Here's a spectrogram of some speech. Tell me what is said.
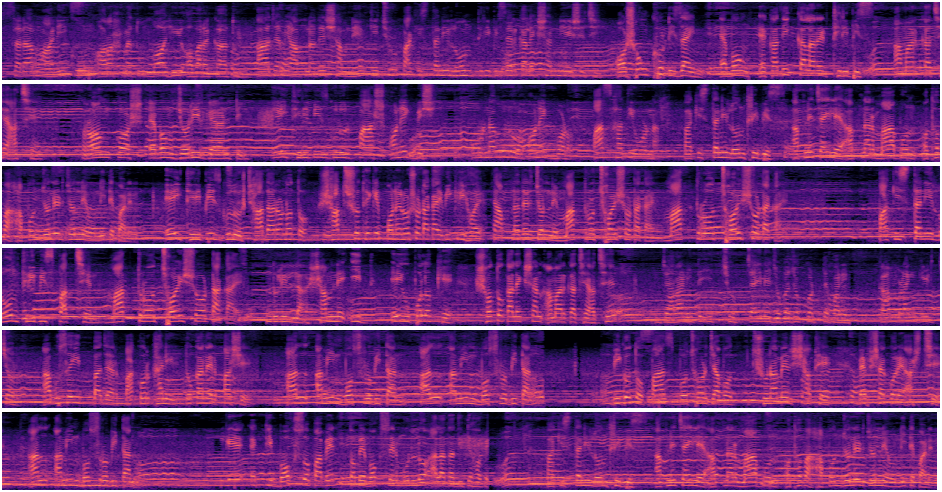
আসসালামু আলাইকুম আরহামতুল্লাহি অবরাকাত আজ আমি আপনাদের সামনে কিছু পাকিস্তানি লোন থ্রি পিসের কালেকশন নিয়ে এসেছি। অসংখ্য ডিজাইন এবং একাধিক কালারের থ্রি পিস আমার কাছে আছে। রং কষ এবং জরির গ্যারান্টি এই থ্রি পিসগুলোর পাশ অনেক বেশি। ওড়নাগুলো অনেক বড়, পাঁচ হাতি ওড়না। পাকিস্তানি লোন থ্রি পিস, আপনি চাইলে আপনার মা, বোন অথবা আপনজনের জন্যেও নিতে পারেন। এই থ্রি পিসগুলো সাধারণত সাতশো থেকে পনেরোশো টাকায় বিক্রি হয়। আপনাদের জন্যে মাত্র ছয়শো টাকায়, মাত্র ছয়শো টাকায়। পাকিস্তানি লোন থ্রি পিস পাচ্ছেন মাত্র ছয়শো টাকায়। আলহামদুলিল্লাহ, সামনে ঈদ। এই উপলক্ষে শত কালেকশন আমার কাছে আছে। যারা নিতে ইচ্ছুক চাইলে যোগাযোগ করতে পারেন। কামরাঙ্গীর চর। আবু সাইদ বাজার পাকরখানির দোকানের পাশে। আল আমিন বস্ত্র বিতান আল আমিন বস্ত্র বিতান। বিগত পাঁচ বছর যাবৎ সুনামের সাথে ব্যবসা করে আসছে আল আমিন বস্ত্র বিতান। সঙ্গে একটি বক্সও পাবেন, তবে বক্সের মূল্য আলাদা দিতে হবে। পাকিস্তানি লোন থ্রি পিস আপনি চাইলে আপনার মা বোন অথবা আপনজনের জন্যেও নিতে পারেন।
